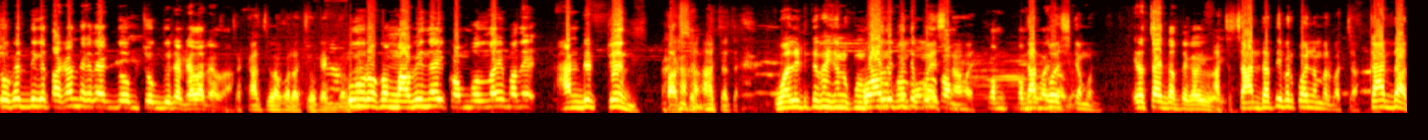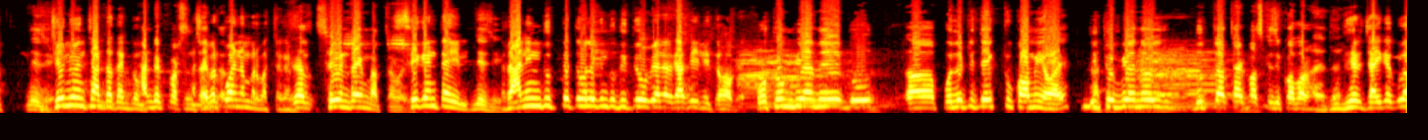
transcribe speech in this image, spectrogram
চোখের দিকে তাকান দেখেন একদম চোখ দুইটা ঢেলা ঢেলা। আচ্ছা কাজলা করা চোখ একদম। কোন রকম মাভি নাই কম্বল নাই মানে হান্ড্রেড টেন আচ্ছা আচ্ছা। কোয়ালিটিতে ভাই যেন কোনো কোয়ালিটিতে কোনো কম না কম দাঁত বয়স কেমন? এটা চার দাঁত দেখাবি আচ্ছা চার দাঁতে এবার কয় নাম্বার বাচ্চা? চার দাঁত। জেনুইন চার দাঁত একদম। হান্ড্রেড পার্সেন্ট আচ্ছা, এবার কয় নাম্বার বাচ্চা এটা সেকেন্ড টাইম বাচ্চা ভাই। সেকেন্ড টাইম রানিং দুধ পেতে হলে কিন্তু দ্বিতীয় বিয়ানের কাছেই নিতে হবে। প্রথম বিয়ানে দুধ কোয়ালিটিতে একটু কমই হয়। দ্বিতীয় বিয়ানে ওই দুধটা চার পাঁচ কেজি কভার হয়ে যায়। দুধের জায়গাগুলো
